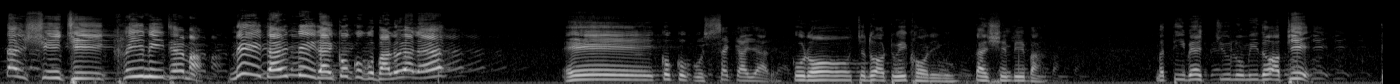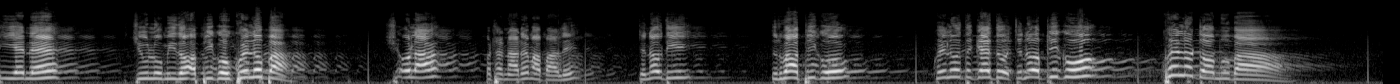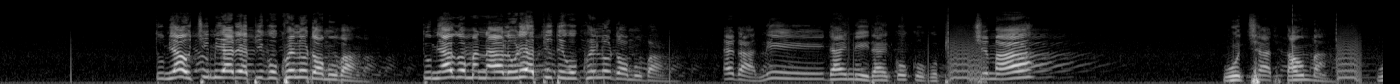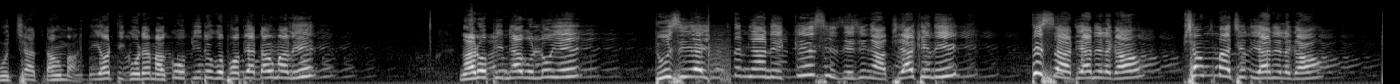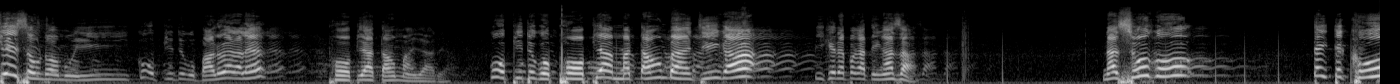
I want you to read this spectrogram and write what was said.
တန်ရှင်းခြင်း cleaning ထဲမှာနေ့တိုင်းနေ့တိုင်းကိုယ့်ကိုယ်ကိုဘာလို့ရလဲ။အေးကိုယ့်ကိုယ်ကိုစက်ကရတယ်။ကိုတော့ကျွန်တော်အတွေးခေါ်တွေကိုတန်ရှင်းပေးပါ။မတိပဲကျူးလွန်ပြီးတော့အပြစ်တည်ရနဲ့ကျူးလို့မိသောအပြစ်ကိုခွင့်လွတ်ပါရှောလားပထနာထဲမှာပါလေကျွန်ုပ်ဒီသူတစ်ပါးအပြစ်ကို ခွင့်လွတ်တဲ့ကဲ့သို့ကျွန်ုပ်အပြစ်ကိုခွင့်လွတ်တော်မူပါသူများကိုကြည့်မရတဲ့အပြစ်ကိုခွင့်လွတ်တော်မူပါသူများကိုမနာလိုတဲ့အပြစ်တွေကိုခွင့်လွတ်တော်မူပါအဲ့ဒါနေ့တိုင်းနေ့တိုင်းကိုယ့်ကိုယ်ကိုဖြည့်ခြင်းပါဝန်ချတောင်းပါဝန်ချတောင်းပါတယောတီကိုထဲမှာကိုယ့်အပြစ်တို့ကိုဖော်ပြတောင်းပါလေငါတို့ပြစ်များကိုလို့ရင်ဒုစရိုက်သမျှနဲ့ကင်းစင်စေခြင်းကဘုရားခင်သည်တစ္ဆာတရားနဲ့၎င်း ဖြောင့်မတ်ခြင်းတရားနဲ့၎င်းပြည့်စုံတော်မူ၏ကိုယ့်အပြစ်တို့ကိုဘာလို့ရတာလဲဖော်ပြတောင်းပန်ရတယ်ကိုယ့်အပြစ်တို့ကိုဖော်ပြမတောင်းပန်ခြင်းကပြီးခဲ့တဲ့ဘက်ကသင်ခန်းစာနတ်ဆိုးကိုတိတ်တခု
